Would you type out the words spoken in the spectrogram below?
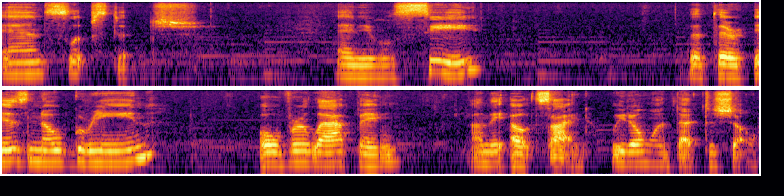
and slip stitch. And you will see that there is no green overlapping on the outside. We don't want that to show.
